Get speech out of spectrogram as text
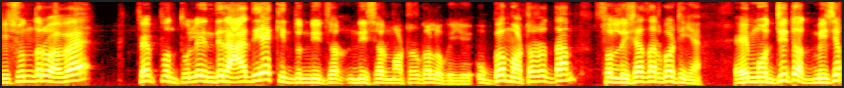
কি সুন্দরভাবে ফেপন তুলে ইন্দির আ দিয়ে, কিন্তু নিজর নিজের মটর গো লগাইয়ে উগ্র মটরের দাম চল্লিশ হাজার গটিয়া এই মসজিদত মিশে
